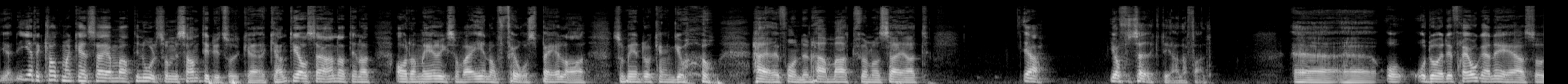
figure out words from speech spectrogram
ja det är klart man kan säga Martin Olsson men samtidigt så kan, kan inte jag säga annat än att Adam Eriksson var en av få spelare som ändå kan gå härifrån den här matchen och säga att ja, jag försökte i alla fall. Uh, uh, och, och, då är det frågan är alltså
